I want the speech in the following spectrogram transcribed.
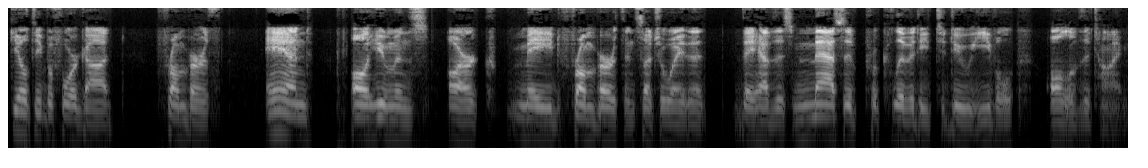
guilty before God from birth, and all humans are made from birth in such a way that they have this massive proclivity to do evil all of the time.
